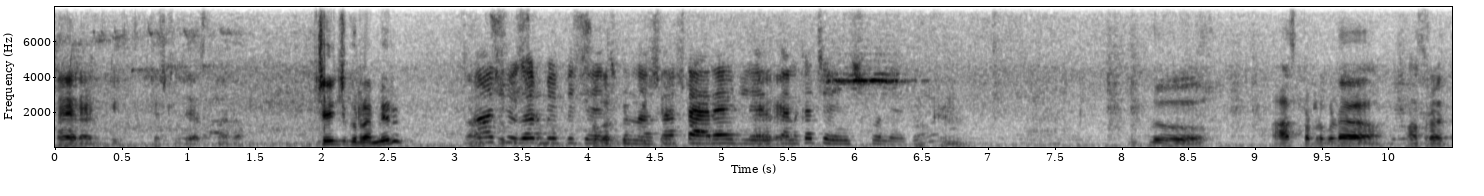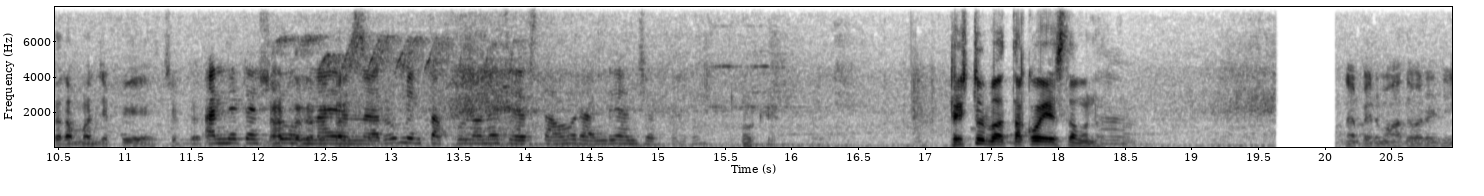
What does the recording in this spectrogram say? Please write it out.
థైరాయిడ్కి టెస్టులు చేస్తున్నారు. చేయించుకుర్రా మీరు? ఆ, షుగర్ బీపీ చేయించుకున్నాను సార్. థైరాయిడ్ లేదు కనుక చేయించుకోలేదు. ఇప్పుడు హాస్పిటల్ కూడా అవసరమైతే రమ్మని చెప్పి చెప్పారు. అన్ని టెస్టులు డాక్టర్ గారు ఉన్నాయి కలిసి. అన్నారు మీకు తక్కువలోనే చేస్తాము రండి అని చెప్పారు. ఓకే. టెస్ట్ బాగా తక్కువ చేస్తామన్నారు. నా పేరు Madhavareddy.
